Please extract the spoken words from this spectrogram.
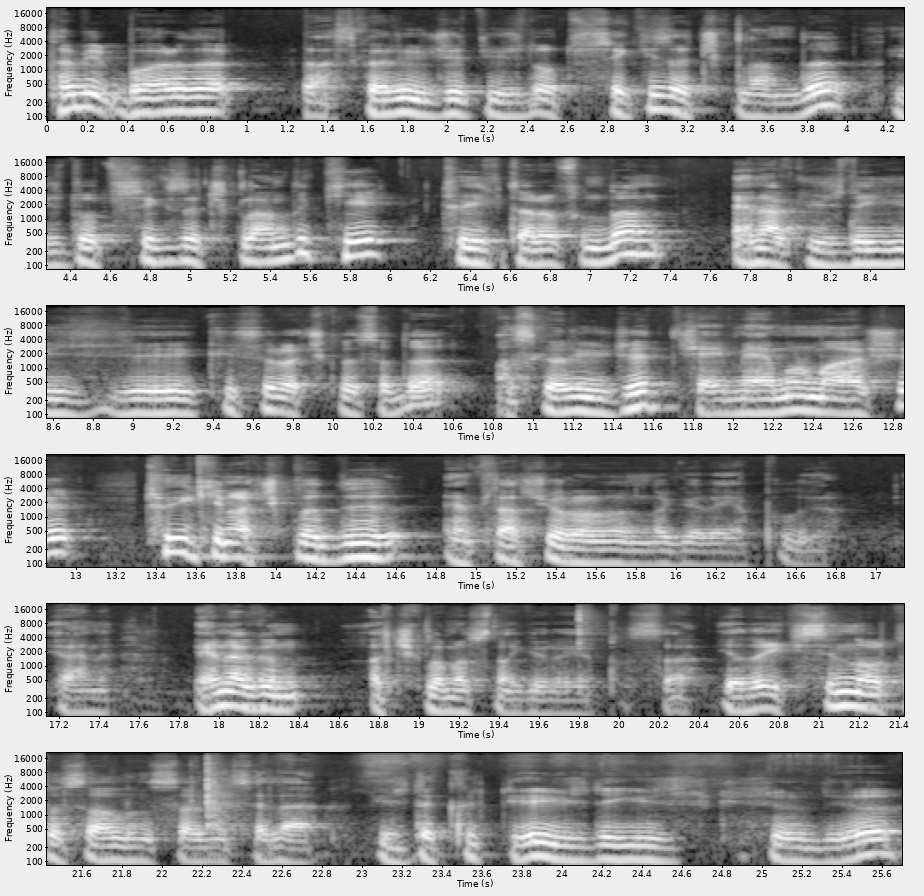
tabii bu arada asgari ücret %38 açıklandı. %38 açıklandı ki TÜİK tarafından ENAK %100 küsür açıklasa da asgari ücret şey memur maaşı TÜİK'in açıkladığı enflasyon oranına göre yapılıyor. Yani ENAG'ın açıklamasına göre yapılsa ya da ikisinin ortası alınsa mesela yüzde 40 diyor, yüzde 100 küsür diyor.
